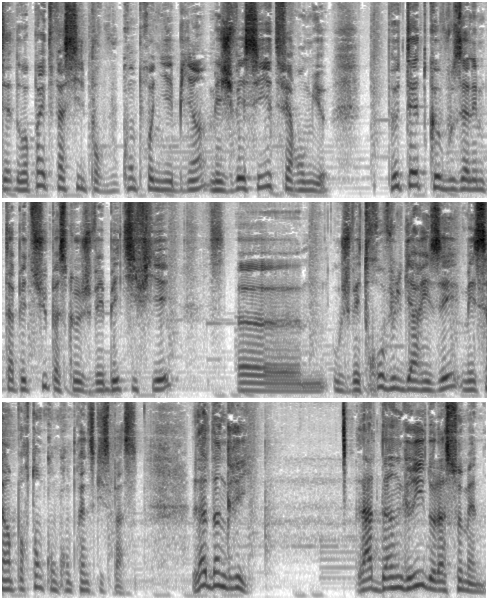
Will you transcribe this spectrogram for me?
ne doit pas être facile pour que vous compreniez bien, mais je vais essayer de faire au mieux. Peut-être que vous allez me taper dessus parce que je vais bêtifier euh, ou je vais trop vulgariser, mais c'est important qu'on comprenne ce qui se passe. La dinguerie, la dinguerie de la semaine,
